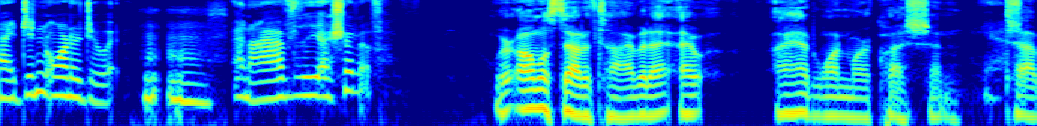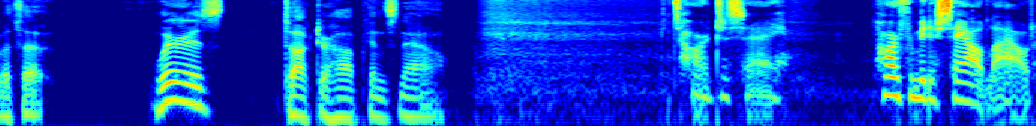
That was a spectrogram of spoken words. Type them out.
I didn't want to do it. Mm-mm. And I obviously I should have. We're almost out of time, but I, I, I had one more question. Yes. Tabitha, where is Dr. Hopkins now? It's hard to say. Hard for me to say out loud.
